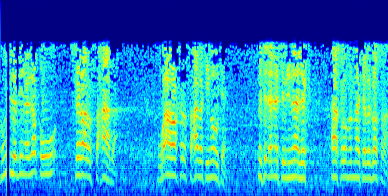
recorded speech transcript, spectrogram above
هم الذين لقوا صغار الصحابة وآخر الصحابة موتا مثل أنس بن مالك آخر من مات بالبصرة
